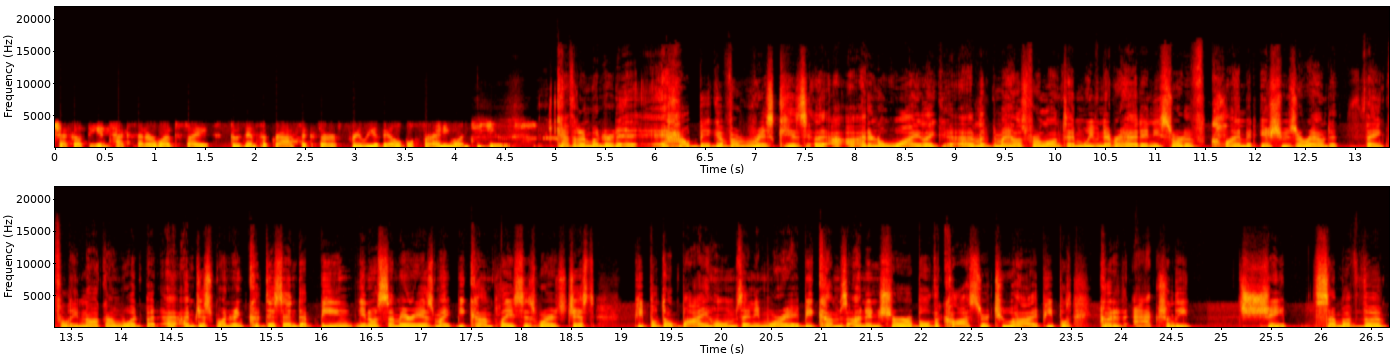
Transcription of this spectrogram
check out the Intact Center website those infographics are freely available for anyone to use. Kathryn, I'm wondering uh, how big of a risk is I, I don't know why like I've lived in my house for a long time. We've never had any sort of climate issues around it, thankfully, knock on wood. But I, I'm just wondering, could this end up being, you know, some areas might become places where it's just people don't buy homes anymore. It becomes uninsurable. The costs are too high. People could it actually shape some of the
